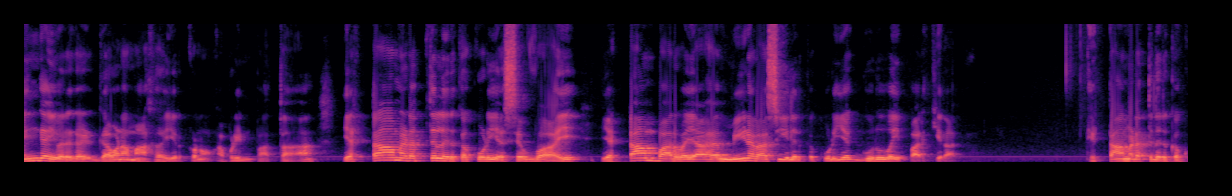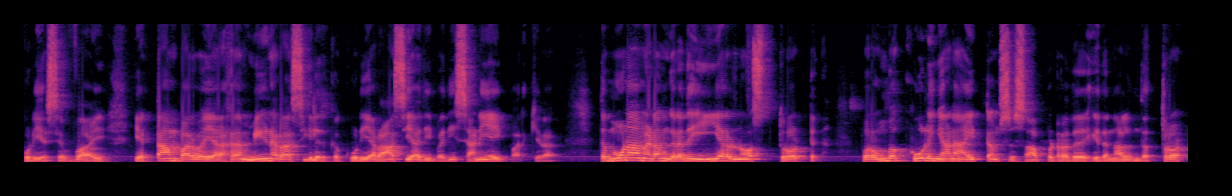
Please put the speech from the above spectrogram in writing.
எங்கே இவர்கள் கவனமாக இருக்கணும் அப்படின்னு பார்த்தா எட்டாம் இடத்தில் இருக்கக்கூடிய செவ்வாய் எட்டாம் பார்வையாக மீனராசியில் இருக்கக்கூடிய குருவை பார்க்கிறார். எட்டாம் இடத்தில் இருக்கக்கூடிய செவ்வாய் எட்டாம் பார்வையாக மீன ராசியில் இருக்கக்கூடிய ராசியாதிபதி சனியை பார்க்கிறார். இந்த மூணாம் இடம்ங்கிறது இயர் நோஸ் த்ரோட்டு இப்போ ரொம்ப கூலிங்கான ஐட்டம்ஸ் சாப்பிட்றது இதனால் இந்த த்ரோட்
